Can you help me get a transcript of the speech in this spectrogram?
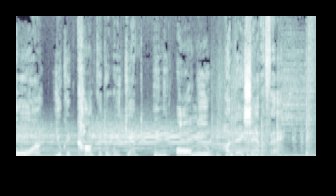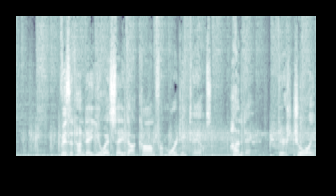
or you could conquer the weekend in the all-new Hyundai Santa Fe. Visit HyundaiUSA.com for more details. Hyundai, there's joy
